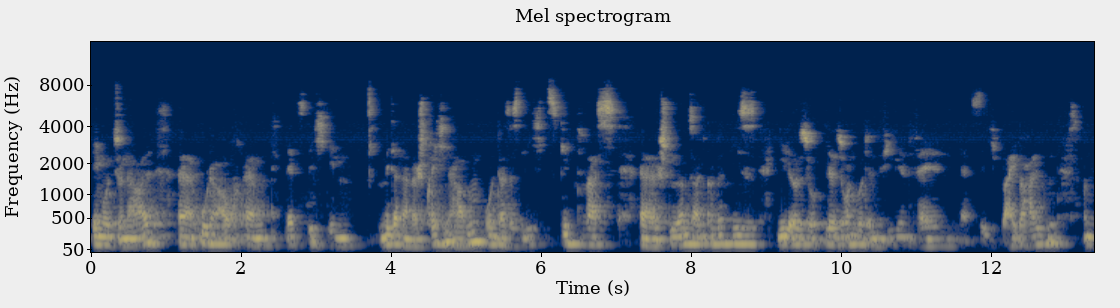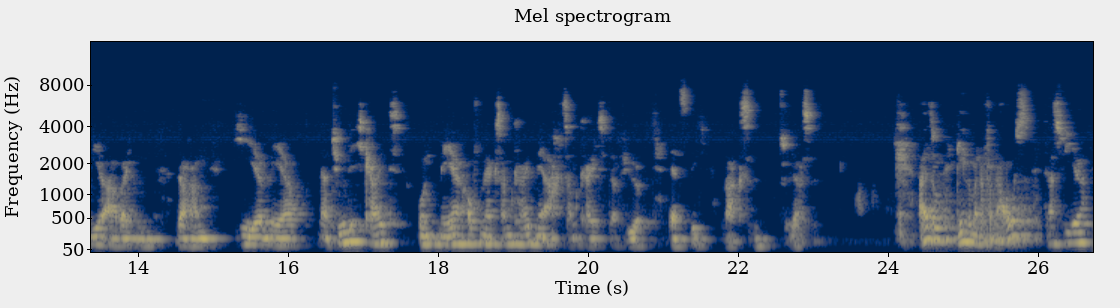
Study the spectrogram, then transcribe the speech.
emotional äh, oder auch ähm, letztlich im Miteinander sprechen haben und dass es nichts gibt, was äh, störend sein könnte. Diese Illusion wird in vielen Fällen letztlich beibehalten und wir arbeiten daran, hier mehr Natürlichkeit und mehr Aufmerksamkeit, mehr Achtsamkeit dafür letztlich wachsen zu lassen. Also gehen wir mal davon aus, dass wir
